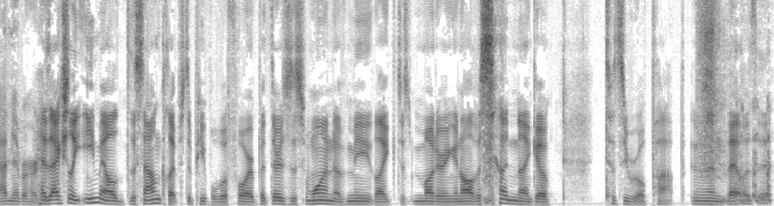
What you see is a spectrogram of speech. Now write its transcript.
I've never heard. Has of it. actually emailed the sound clips to people before, but there's this one of me like just muttering, and all of a sudden I go Tootsie Roll Pop, and then that was it.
